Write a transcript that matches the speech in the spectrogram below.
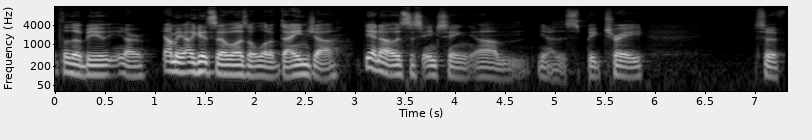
I thought there'd be, you know, I mean, I guess there was a lot of danger yeah, no, it was just interesting. Um, you know, this big tree, sort of,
